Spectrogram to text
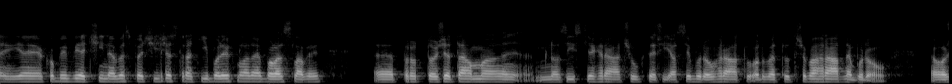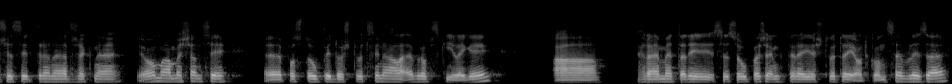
je jakoby větší nebezpečí, že ztratí body v Mladé Boleslavi, eh, protože tam eh, mnozí z těch hráčů, kteří asi budou hrát tu odvetu, třeba hrát nebudou. Jo, že si trenér řekne, jo, máme šanci eh, postoupit do čtvrtfinále Evropské ligy a hrajeme tady se soupeřem, který je čtvrtý od konce v lize,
